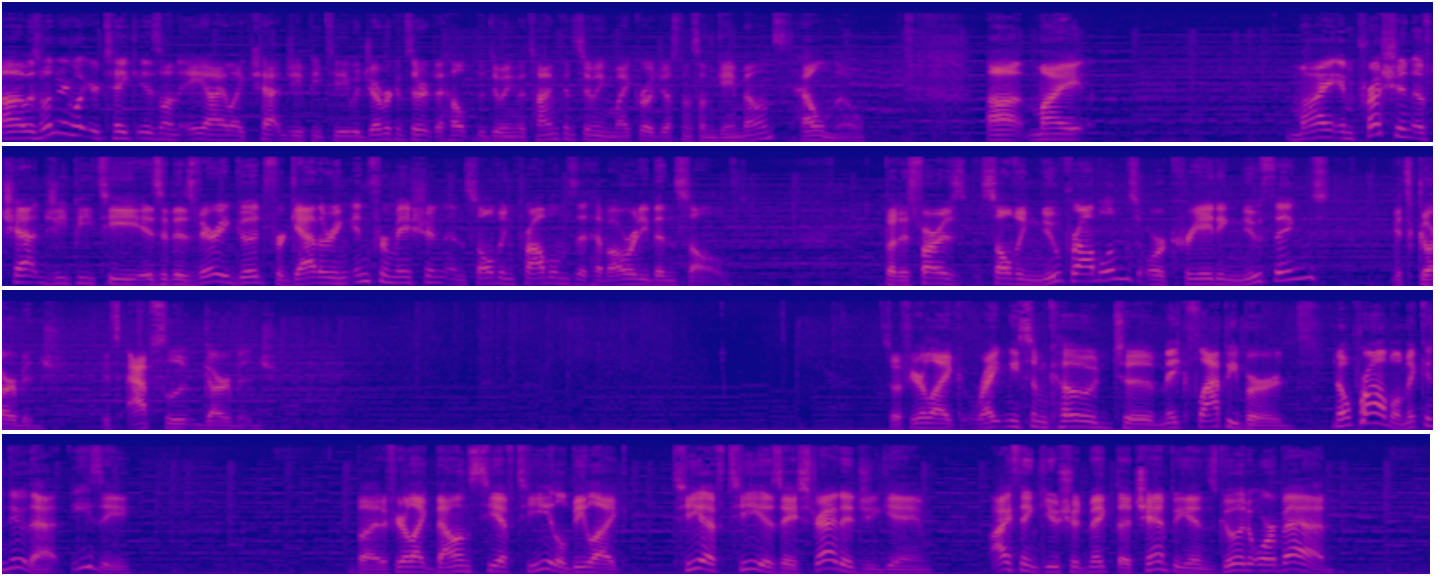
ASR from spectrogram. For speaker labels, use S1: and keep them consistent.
S1: Uh, I was wondering what your take is on AI like ChatGPT. Would you ever consider it to help the doing the time-consuming micro adjustments on game balance? Hell no. Uh, my my impression of ChatGPT is it is very good for gathering information and solving problems that have already been solved. But as far as solving new problems or creating new things, it's garbage. It's absolute garbage. So if you're like, write me some code to make Flappy Birds, no problem, it can do that. Easy. But if you're like balance TFT, it'll be like, TFT is a strategy game. I think you should make the champions good or bad.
